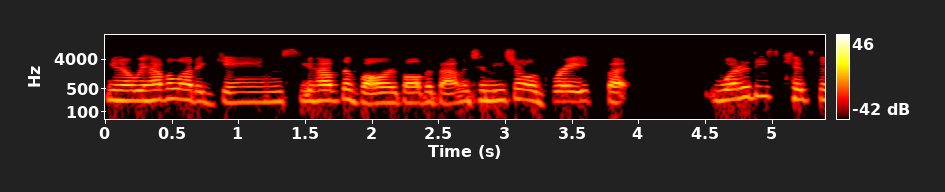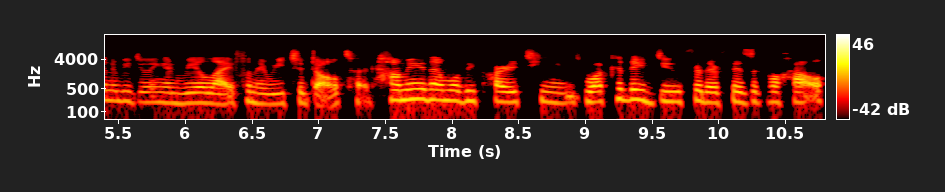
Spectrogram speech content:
you know we have a lot of games you have the volleyball the badminton these are all great but what are these kids going to be doing in real life when they reach adulthood? How many of them will be part of teams? What could they do for their physical health?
